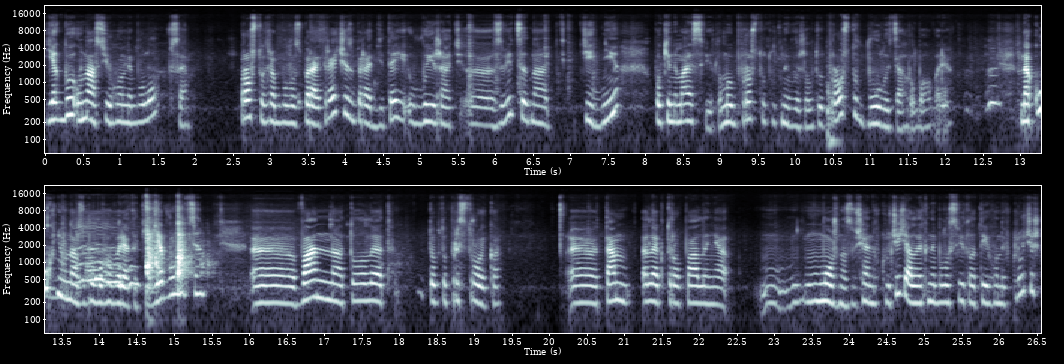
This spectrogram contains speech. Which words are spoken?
Якби у нас його не було, все. Просто треба було збирати речі, збирати дітей, виїжджати е, звідси на ті дні, поки немає світла. Ми просто тут не вижили. Тут просто вулиця, грубо говоря. На кухні у нас, грубо говоря, такі є вулиця. Е, ванна, туалет, тобто пристройка. Е, там електроопалення можна, звичайно, включити, але як не було світла, ти його не включиш.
